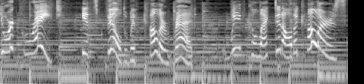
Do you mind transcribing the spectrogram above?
You're great! It's filled with color red. We've collected all the colors.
